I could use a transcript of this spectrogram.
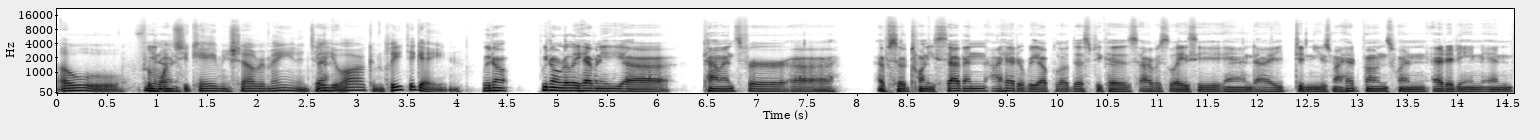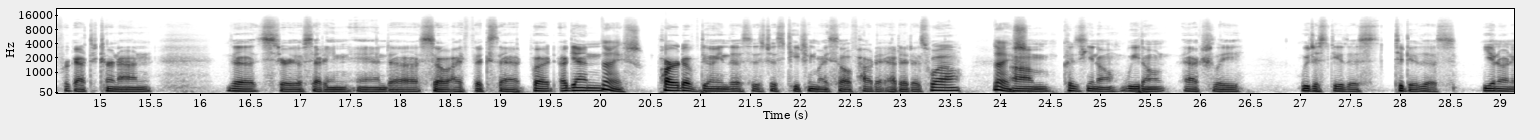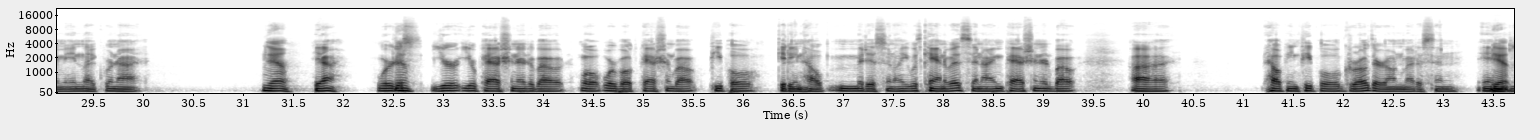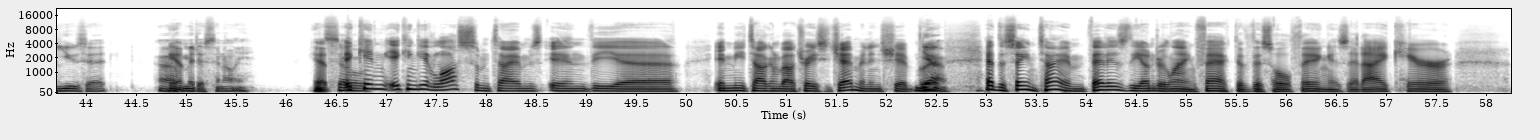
Oh, from You know whence you came, you shall remain until Yeah. you are complete again. We don't we don't really have any uh, comments for uh, episode 27. I had to re-upload this because I was lazy and I didn't use my headphones when editing and forgot to turn on the stereo setting and uh, so I fixed that. But again, Nice. part of doing this is just teaching myself how to edit as well. Nice. Um, cuz you know, we don't actually we just do this to do this. You know what I mean? Like we're not yeah. yeah. We're Yeah. just you're you're passionate about well, we're both passionate about people getting help medicinally with cannabis and I'm passionate about uh helping people grow their own medicine and Yeah. use it uh, Yeah. medicinally. Yeah. So it can it can get lost sometimes in the uh in me talking about Tracy Chapman and shit. But Yeah. at the same time, that is the underlying fact of this whole thing is that I care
